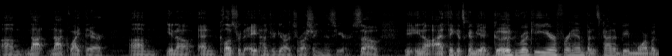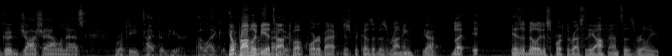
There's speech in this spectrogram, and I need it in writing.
um, not not quite there, um, you know, and closer to eight hundred yards rushing this year. So, you know, I think it's going to be a good rookie year for him, but it's kind of be more of a good Josh Allen esque rookie type of year. I like. He'll probably be a top twelve quarterback just because of his running. Yeah, but it, his ability to support the rest of the offense is really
